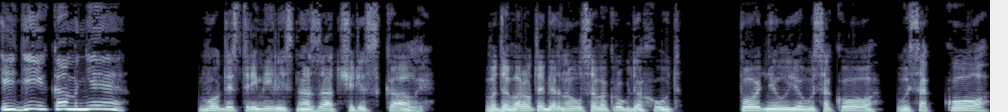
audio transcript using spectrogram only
иди ко мне!» Воды стремились назад через скалы. Водоворот обернулся вокруг Дахут, поднял ее высоко, высоко,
